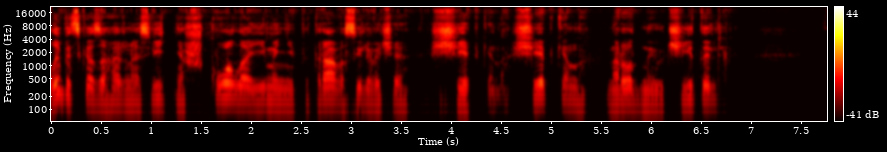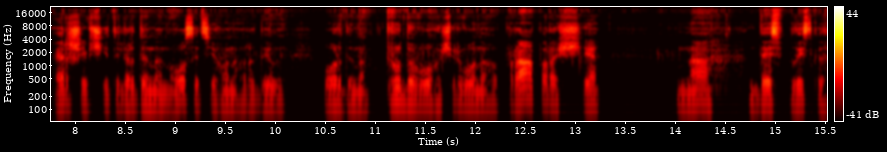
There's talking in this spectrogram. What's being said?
Липецька загальноосвітня школа імені Петра Васильовича Щепкіна. Щепкін народний учитель, перший вчитель орденоносець. Його нагородили орденом Трудового Червоного прапора ще на десь близько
